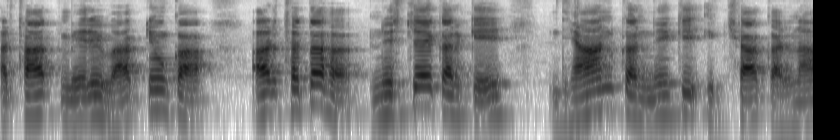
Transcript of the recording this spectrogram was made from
अर्थात मेरे वाक्यों का अर्थतः निश्चय करके ध्यान करने की इच्छा करना।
